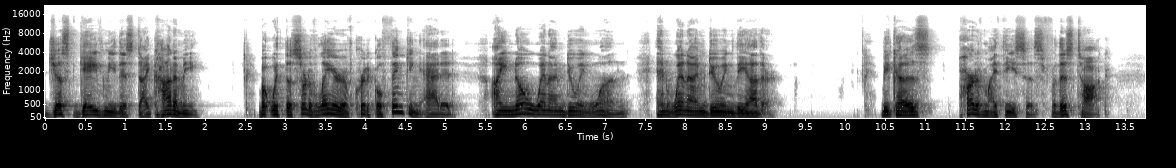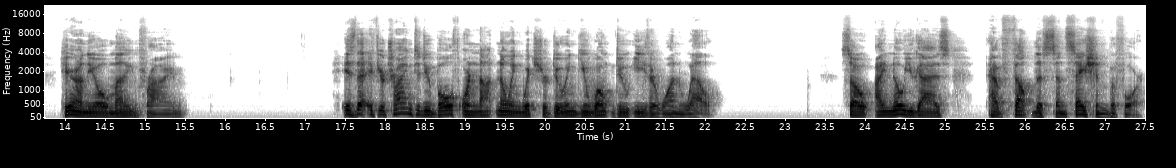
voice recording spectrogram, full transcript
just gave me this dichotomy. But with the sort of layer of critical thinking added, I know when I'm doing one and when I'm doing the other. Because part of my thesis for this talk here on the old mainframe is that if you're trying to do both or not knowing which you're doing, you won't do either one well. So I know you guys have felt this sensation before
